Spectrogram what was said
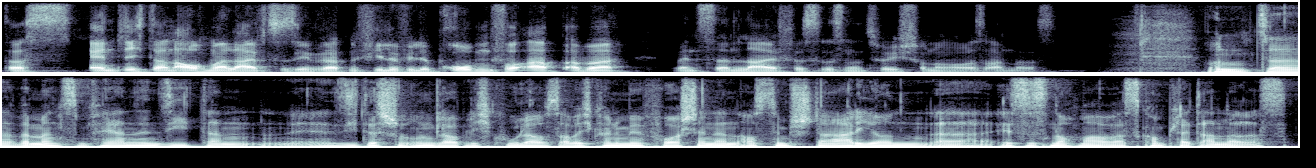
das endlich dann auch mal live zu sehen. Wir hatten viele, viele Proben vorab, aber wenn es dann live ist, ist natürlich schon noch was anderes. Und äh, wenn man es im Fernsehen sieht, dann äh, sieht das schon unglaublich cool aus, aber ich könnte mir vorstellen, dann aus dem Stadion äh, ist es nochmal was komplett anderes.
